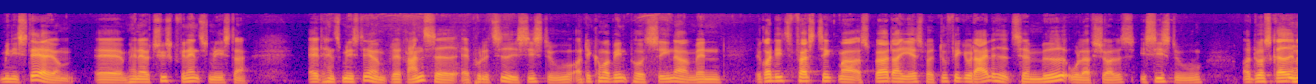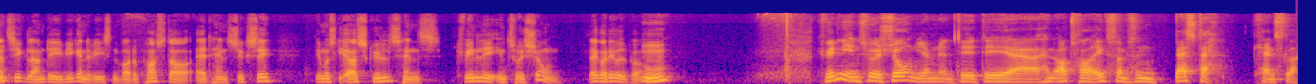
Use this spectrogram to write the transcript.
ministerium, øh, han er jo tysk finansminister, at hans ministerium blev renset af politiet i sidste uge, og det kommer vi ind på senere, men jeg kan godt lige først tænke mig at spørge dig, Jesper, du fik jo lejlighed til at møde Olaf Scholz i sidste uge, og du har skrevet mm. en artikel om det i Weekendavisen, hvor du påstår, at hans succes, det måske også skyldes hans kvindelige intuition. Hvad går det ud på? Mm. Kvindelig intuition, jamen det, det er, han optræder ikke som sådan en basta kansler,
